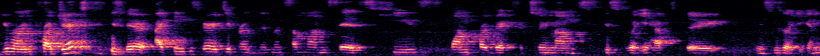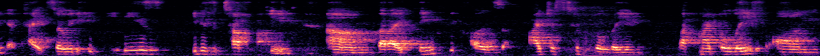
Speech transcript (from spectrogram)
your own project is very, I think, is very different than when someone says, "Here's one project for two months. This is what you have to do. This is what you're going to get paid." So it, it, it is it is a tough gig, um, but I think because I just have believed, like my belief on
